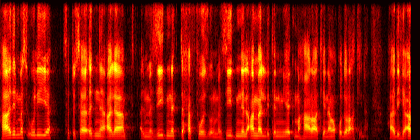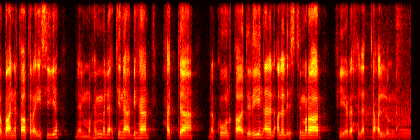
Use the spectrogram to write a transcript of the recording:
هذه المسؤولية ستساعدنا على المزيد من التحفز والمزيد من العمل لتنمية مهاراتنا وقدراتنا. هذه أربع نقاط رئيسية من المهم الاعتناء بها حتى نكون قادرين على الاستمرار في رحلة تعلمنا.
